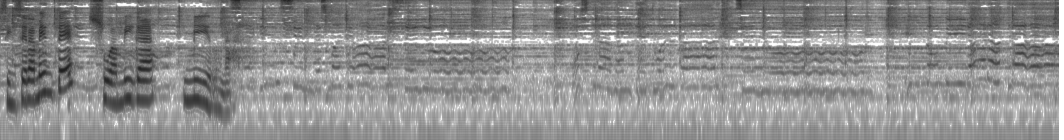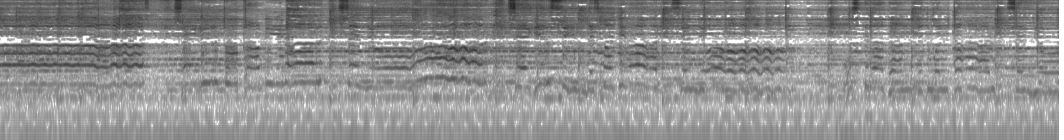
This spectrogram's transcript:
Sinceramente, su amiga Mirna. delante tu altar, Señor.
